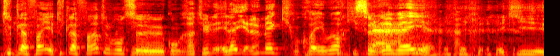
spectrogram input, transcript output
toute la fin, il y a toute la fin, tout le monde se congratule, et là il y a le mec qu'on croyait mort qui se réveille et qui,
